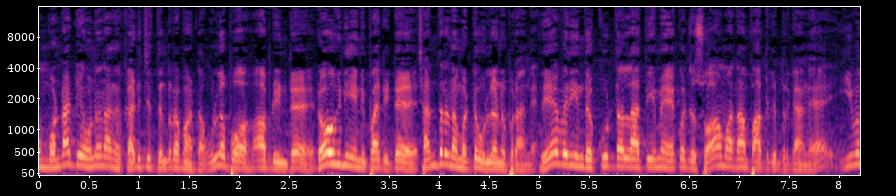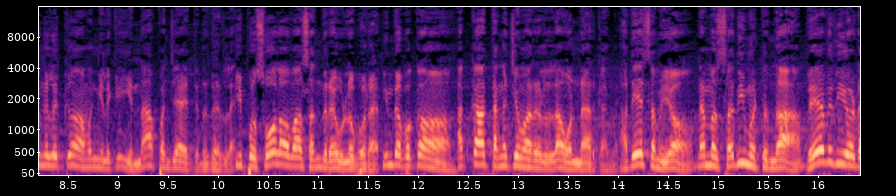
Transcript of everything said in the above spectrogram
உன் பொண்டாட்டிய ஒண்ணு நாங்க கடிச்சு தின்ற மாட்டோம். உள்ள போ அப்படின்ட்டு ரோஹிணியை நிப்பாட்டிட்டு சந்திரனை மட்டும் உள்ள அனுப்புறாங்க. ரேவதி இந்த கூட்டம் எல்லாத்தையுமே கொஞ்சம் சோகமா தான் பாத்துக்கிட்டு இருக்காங்க. இவங்களுக்கும் அவங்களுக்கும் என்ன பஞ்சாயத்துன்னு தெரியல. இப்போ சோலோவா சந்திர உள்ள போற இந்த பக்கம் அக்கா தங்கச்சிமார்கள் எல்லாம் ஒன்னா இருக்காங்க. அதே சமயம் நம்ம சதி மட்டும்தான் ரேவதியோட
